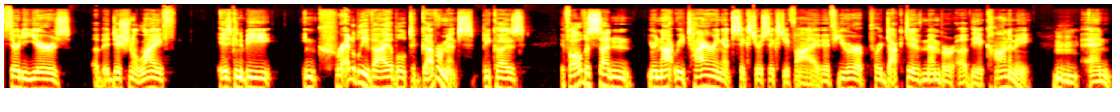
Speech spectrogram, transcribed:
30 years of additional life is going to be incredibly valuable to governments because if all of a sudden you're not retiring at 60 or 65, if you're a productive member of the economy mm-hmm. and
